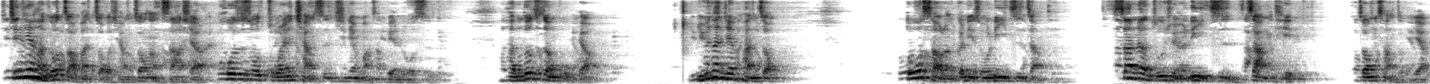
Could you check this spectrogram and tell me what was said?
今天很多早盘走强，中场杀下来，或是说昨天强势，今天马上变弱势，很多这种股票，你看今天盘中多少人跟你说励志涨停，散热主选的励志涨停，中场怎么样？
